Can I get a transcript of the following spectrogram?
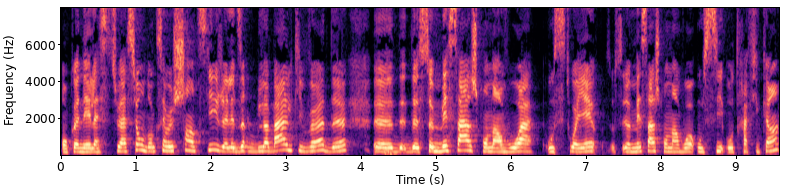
on connaît la situation. Donc, c'est un chantier, j'allais dire, global qui va de, euh, de, ce message qu'on envoie aux citoyens, le message qu'on envoie aussi aux trafiquants,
